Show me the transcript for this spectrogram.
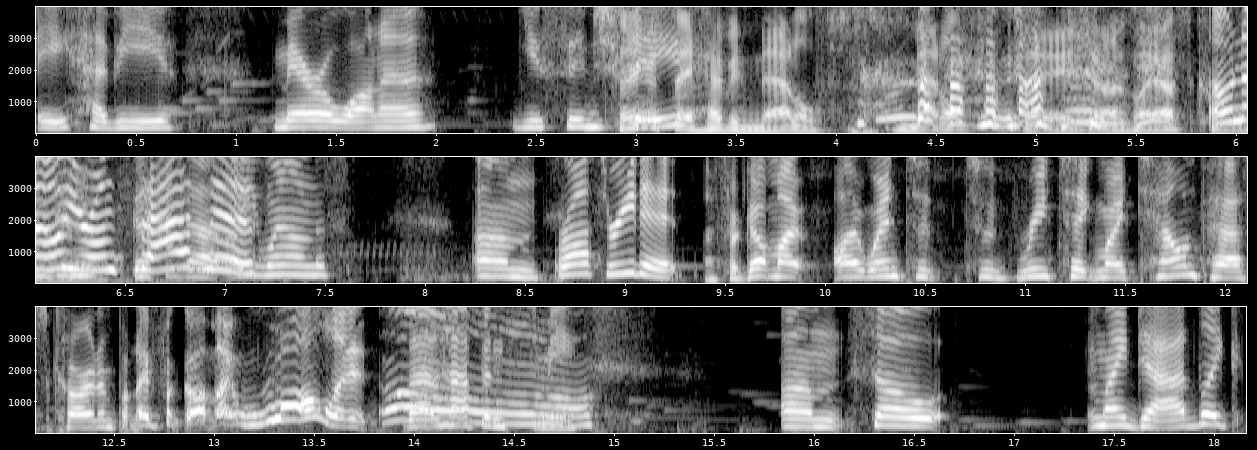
a heavy marijuana usage They're gonna say heavy metal s- metal stage. I was like, that's cool. Oh no, you're on Go through that. Oh, sadness. you went on this Ross, read it. I forgot my. I went to, to retake my town pass card, and, but I forgot my wallet. that happens to me. Um so my dad like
